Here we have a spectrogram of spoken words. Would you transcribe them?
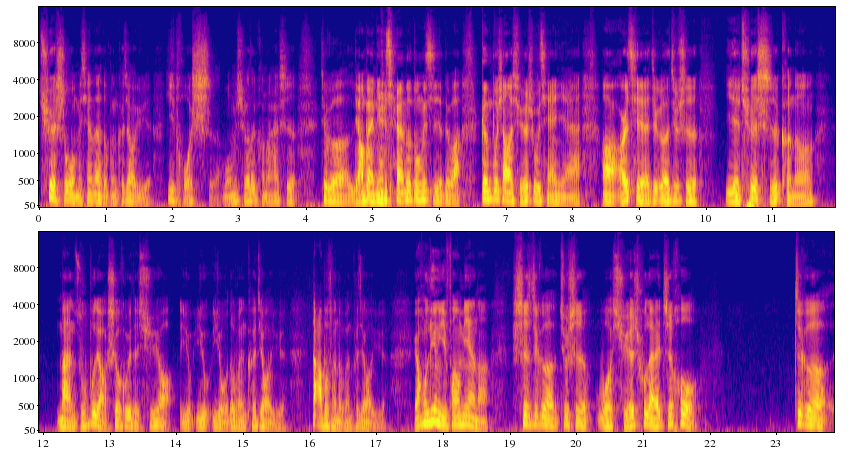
确实，我们现在的文科教育一坨屎，我们学的可能还是这个两百年前的东西，对吧？跟不上学术前沿啊，而且这个就是也确实可能满足不了社会的需要。有有有的文科教育，大部分的文科教育。然后另一方面呢，是这个就是我学出来之后，这个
